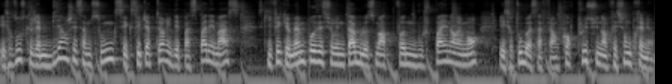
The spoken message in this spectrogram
Et surtout ce que j'aime bien chez Samsung c'est que ces capteurs ils dépassent pas des masses ce qui fait que même posé sur une table le smartphone ne bouge pas énormément. Et surtout bah, ça fait encore plus une impression de premium.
